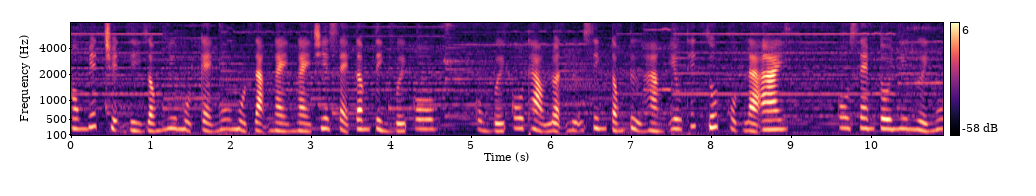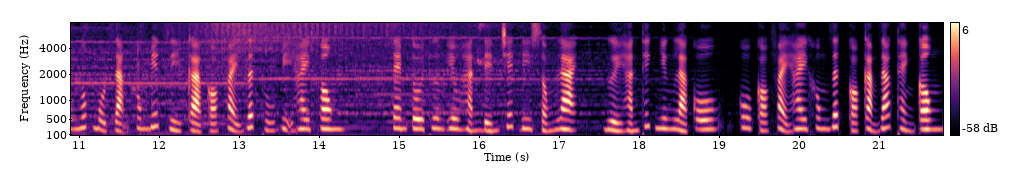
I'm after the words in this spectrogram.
không biết chuyện gì giống như một kẻ ngu một dạng ngày ngày chia sẻ tâm tình với cô. Cùng với cô thảo luận nữ sinh Tống Tử Hàng yêu thích rốt cuộc là ai. Cô xem tôi như người ngu ngốc một dạng không biết gì cả có phải rất thú vị hay không? Xem tôi thương yêu hắn đến chết đi sống lại, người hắn thích nhưng là cô, cô có phải hay không rất có cảm giác thành công?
